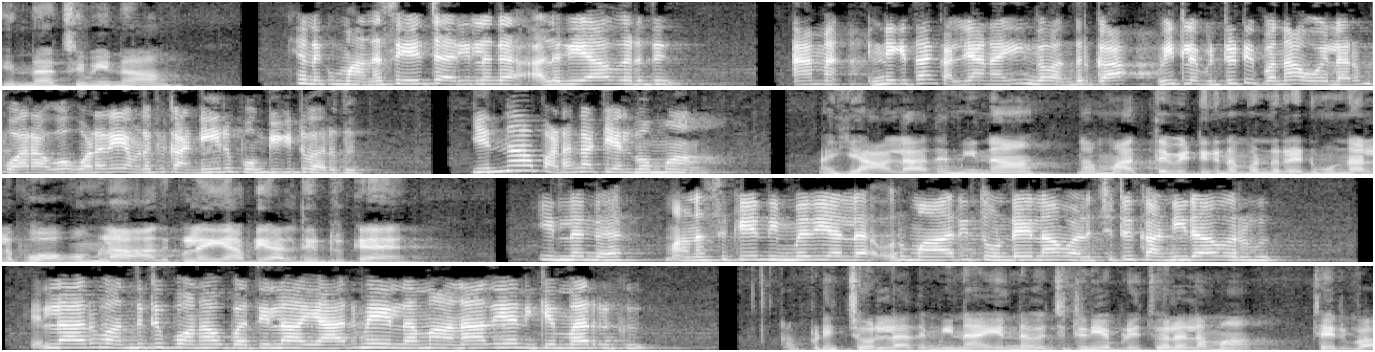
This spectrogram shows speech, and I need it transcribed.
என்னாச்சு மீனா? எனக்கு மனசே சரியில்லைங்க. அழுகையா வருது. ஆமா இன்னைக்கு தான் கல்யாணம் ஆகி இங்க வந்திருக்கா. வீட்ல விட்டுட்டு இப்போ தான் எல்லாரும் போறாவோ? உடனே அவளுக்கு கண்ணீர் பொங்கிக்கிட்டு வருது. என்ன படம் காட்டி அல்வமா ஐயா அழாத மீனா. நம்ம அத்தை வீட்டுக்கு நம்ம இன்னும் ரெண்டு மூணு நாள்ல போவோம்ல. அதுக்குள்ள ஏன் அப்படி அழுதுட்டு இருக்க? இல்லைங்க மனசுக்கே நிம்மதியா இல்ல. ஒரு மாதிரி தொண்டையெல்லாம் வலிச்சிட்டு கண்ணீரா வருது. எல்லாரும் வந்துட்டு போனவ பத்திலாம் யாருமே இல்லாம அனாதையா நிக்க மாதிரி இருக்கு. அப்படி சொல்லாத மீனா என்ன வச்சுட்டு நீ எப்படி சொல்லலாமா? சரி வா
